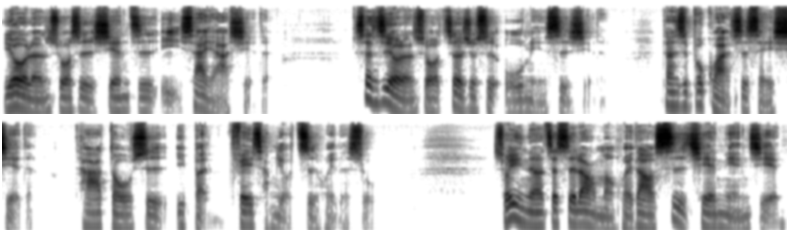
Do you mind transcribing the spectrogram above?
也有人说是先知以赛亚写的；甚至有人说这就是无名氏写的。但是不管是谁写的，它都是一本非常有智慧的书。所以呢，这次让我们回到四千年前。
